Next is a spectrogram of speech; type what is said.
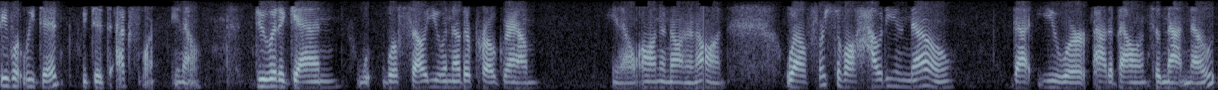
see what we did? We did excellent. You know, do it again. We'll sell you another program. You know, on and on and on. Well, first of all, how do you know that you were out of balance in that note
